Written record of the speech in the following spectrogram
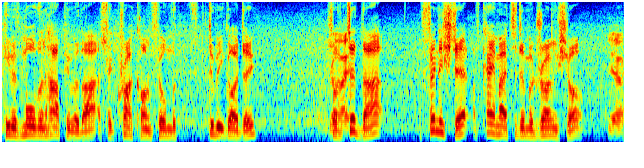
He was more than happy with that. I said, crack on, film, the, do what you got to do. So I did that, I finished it, I've came out to do my drone shot, Yeah.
